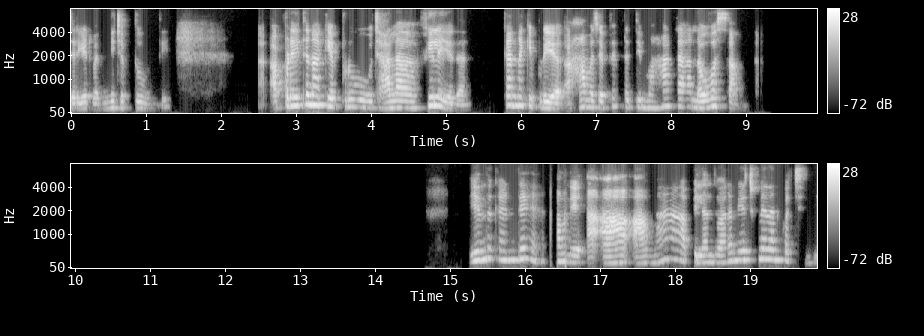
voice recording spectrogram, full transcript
జరిగేటివన్నీ చెప్తూ ఉంది. అప్పుడైతే నాకు ఎప్పుడు చాలా ఫీల్ అయ్యేదాన్ని. కానీ నాకు ఇప్పుడు ఆమె చెప్పే ప్రతి మాట నవ్వొస్తా ఎందుకంటే ఆమె ఆమె ఆ పిల్లల ద్వారా నేర్చుకునేదానికి వచ్చింది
